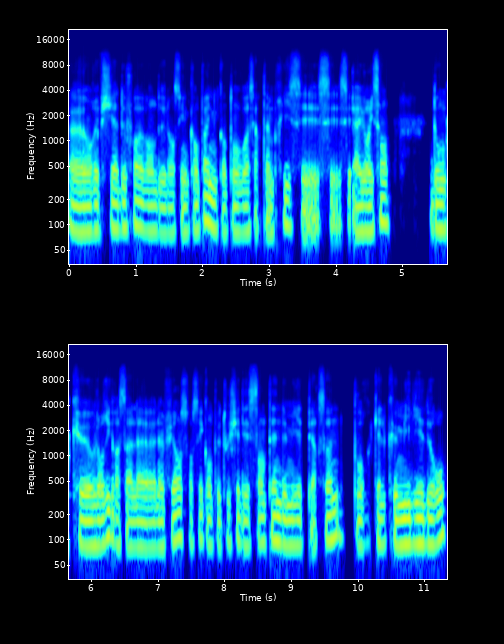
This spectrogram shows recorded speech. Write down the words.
euh, on réfléchit à deux fois avant de lancer une campagne. Quand on voit certains prix, c'est, ahurissant. Donc euh, aujourd'hui, grâce à l'influence, on sait qu'on peut toucher des centaines de milliers de personnes pour quelques milliers d'euros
